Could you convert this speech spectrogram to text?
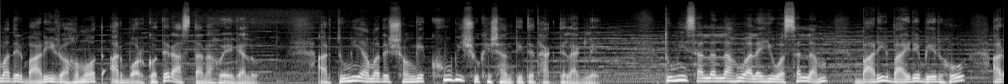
আমাদের বাড়ির রহমত আর বরকতের আস্তানা হয়ে গেল। আর তুমি আমাদের সঙ্গে খুবই সুখে শান্তিতে থাকতে লাগলে। তুমি সাল্লাল্লাহু আলহি ওয়াসাল্লাম বাড়ির বাইরে বের হো আর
